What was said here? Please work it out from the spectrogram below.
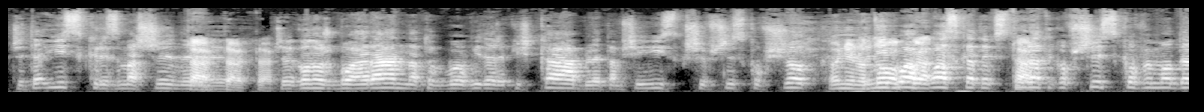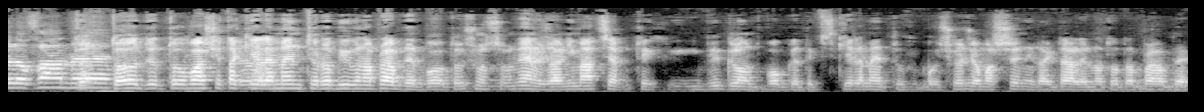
czy te iskry z maszyny. Tak, tak, tak. Czy jak ona już była ranna, to było widać jakieś kable, tam się iskrzy, wszystko w środku. No nie, no to, to nie była płaska tekstura, tak. tylko wszystko wymodelowane. To, to, to właśnie takie Tak. elementy robiły naprawdę, bo to już wspomniałem, że animacja tych i wygląd w ogóle tych wszystkich elementów, bo jeśli chodzi o maszyny i tak dalej, no to naprawdę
